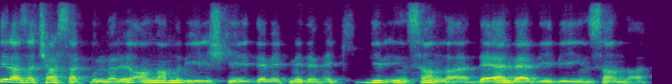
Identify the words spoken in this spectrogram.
Biraz açarsak bunları, anlamlı bir ilişki demek ne demek? Bir insanla, değer verdiği bir insanla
